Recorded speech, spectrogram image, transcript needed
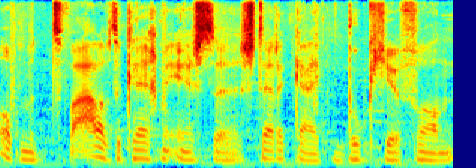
Op mijn twaalfde kreeg ik mijn eerste sterrenkijkboekje van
